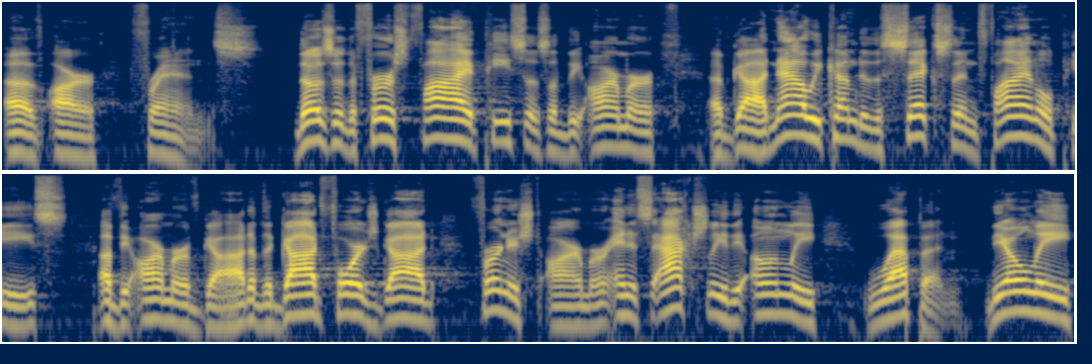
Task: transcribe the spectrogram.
of our friends. Those are the first five pieces of the armor of God. Now we come to the sixth and final piece of the armor of God, of the God forged, God furnished armor, and it's actually the only weapon, the only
